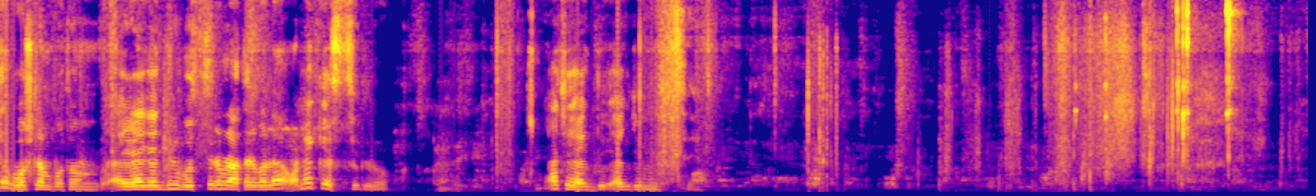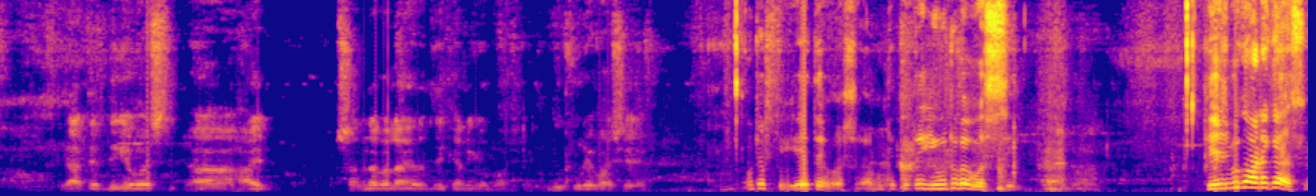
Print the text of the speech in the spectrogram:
এই বসলাম প্রথম। এর আগে একদিন বসছিলাম রাতের বেলা অনেক এসছিল। আচ্ছা এক একজন এসছে। রাতের দিকে বস হয় সন্ধ্যাবেলায় দিকে অনেকে বসে। দুপুরে বসে। ওটা ইয়েতে বসে। আমি তো তো ইউটিউবে বসছি। ফেসবুকে অনেকে আছে।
